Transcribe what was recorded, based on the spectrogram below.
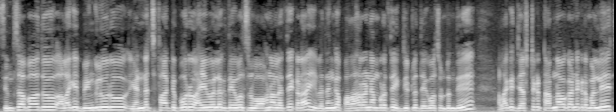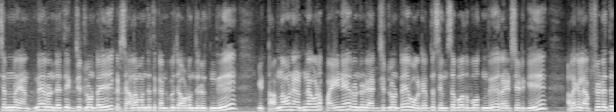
శంషాబాదు అలాగే బెంగళూరు ఎన్హెచ్ ఫార్టీ ఫోర్ హైవేలోకి దిగవలసిన వాహనాలు అయితే ఇక్కడ ఈ విధంగా పదహారో నెంబర్ అయితే ఎగ్జిట్లో దిగవలసి ఉంటుంది. అలాగే జస్ట్ ఇక్కడ టర్న్ అవ్వగానే ఇక్కడ మళ్ళీ చిన్న వెంటనే రెండు అయితే ఎగ్జిట్లు ఉంటాయి. ఇక్కడ చాలామంది అయితే కన్ఫ్యూజ్ అవ్వడం జరుగుతుంది. ఈ టర్న్ అవ్వని వెంటనే కూడా పైనే రెండు ఎగ్జిట్లు ఉంటాయి. ఒకటి అయితే శంషాబాద్ పోతుంది రైట్ సైడ్కి అలాగే లెఫ్ట్ సైడ్ అయితే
